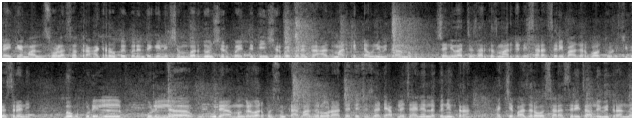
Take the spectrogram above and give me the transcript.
काही काही माल सोळा सतरा अठरा रुपयेपर्यंत गेले शंभर दोनशे रुपये ते तीनशे रुपयेपर्यंत आज मार्केट डाऊन आहे मित्रांनो. शनिवारच्या सारखंच मार्केट आहे सरासरी बाजारभाव थोडीशी घसरण आहे. बघू पुढील पुढील उद्या मंगळवारपासून काय बाजारभाव राहत आहे त्याच्यासाठी आपल्या चॅनलला कनेक्ट राहा. आजचे बाजारभाव सरासरी चालू आहे मित्रांनो.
